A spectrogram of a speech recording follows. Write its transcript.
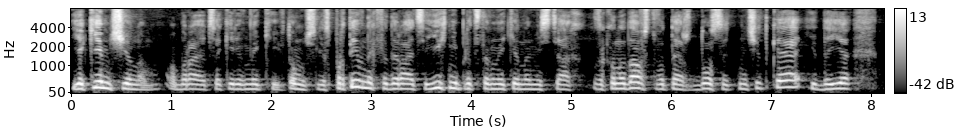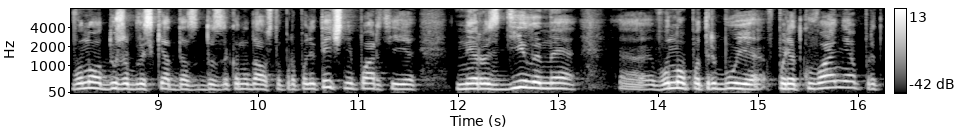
Яким чином обираються керівники, в тому числі спортивних федерацій, їхні представники на місцях? Законодавство теж досить нечітке і дає воно дуже близьке до, до законодавства про політичні партії, не розділене. Е, Воно потребує впорядкування, пред-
